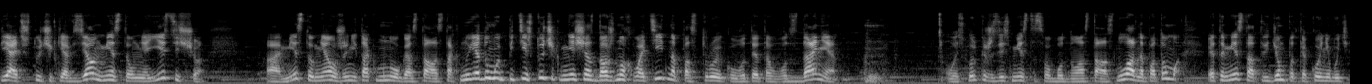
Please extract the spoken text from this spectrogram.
пять штучек я взял, место у меня есть еще. А места у меня уже не так много осталось. Так, ну я думаю, пяти штучек мне сейчас должно хватить на постройку вот этого вот здания. Ой, сколько же здесь места свободного осталось. Ну ладно, потом это место отведем под какой-нибудь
